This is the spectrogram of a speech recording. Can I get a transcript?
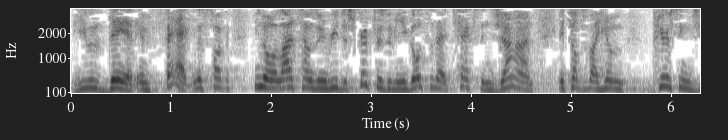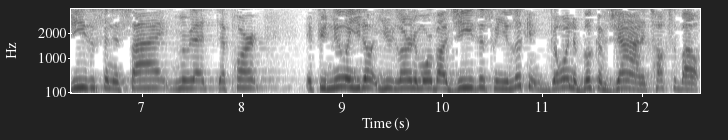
he was dead. In fact, let's talk, you know, a lot of times when you read the scriptures, when you go to that text in John, it talks about him piercing Jesus in his side. Remember that, that part? If you're new and you don't, you learn more about Jesus, when you look at, go in the book of John, it talks about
